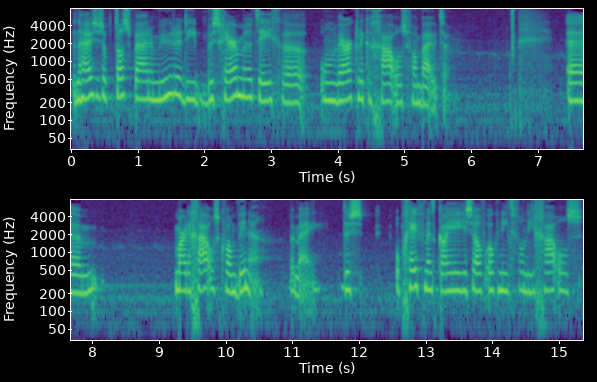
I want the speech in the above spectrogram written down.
Een huis is ook tastbare muren die beschermen tegen onwerkelijke chaos van buiten. Um, maar de chaos kwam binnen bij mij. Dus op een gegeven moment kan je jezelf ook niet van die chaos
